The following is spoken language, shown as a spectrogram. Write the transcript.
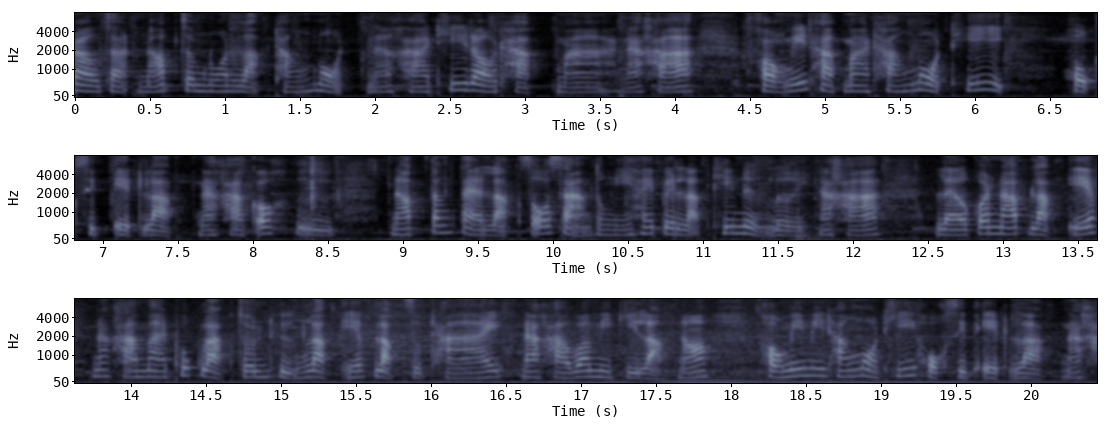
เราจะนับจำนวนหลักทั้งหมดนะคะ ที่เราถักมานะคะ ของมีถักมาทั้งหมดที่ 61 หลักนะคะ ก็คือ นับตั้งแต่หลักโซ่ 3 ตรงนี้ให้เป็นหลักที่ 1 เลยนะคะ แล้วก็นับหลัก F นะคะ มาทุกหลักจนถึงหลัก F หลักสุดท้ายนะคะ ว่ามีกี่หลักเนาะของมีมีทั้งหมดที่ 61 หลักนะค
